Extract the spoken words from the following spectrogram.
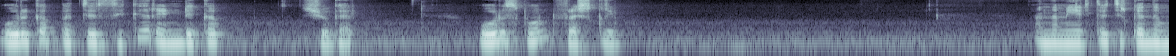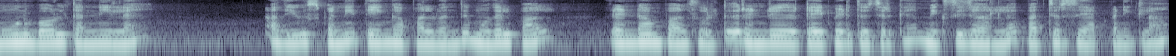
ஒரு கப் பச்சரிசிக்கு ரெண்டு கப் சுகர் ஒரு ஸ்பூன் ஃப்ரெஷ் க்ரீம் அந்த நம்ம எடுத்து வச்சுருக்க அந்த மூணு பவுல் தண்ணியில் அது யூஸ் பண்ணி தேங்காய் பால் வந்து முதல் பால் ரெண்டாம் பால் சொல்லிட்டு ரெண்டு டைப் எடுத்து வச்சுருக்கேன். மிக்ஸி ஜாரில் பச்சரிசி ஆட் பண்ணிக்கலாம்.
